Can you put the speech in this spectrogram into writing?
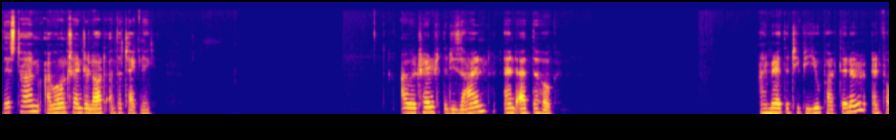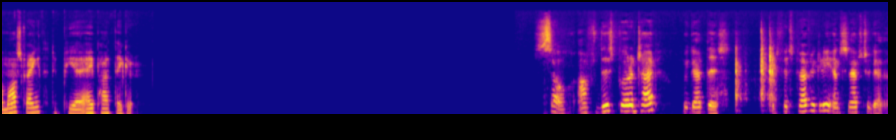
This time I won't change a lot on the technique. I will change the design and add the hook. I made the TPU part thinner and for more strength the PLA part thicker. So, after this prototype, we got this. It fits perfectly and snaps together.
